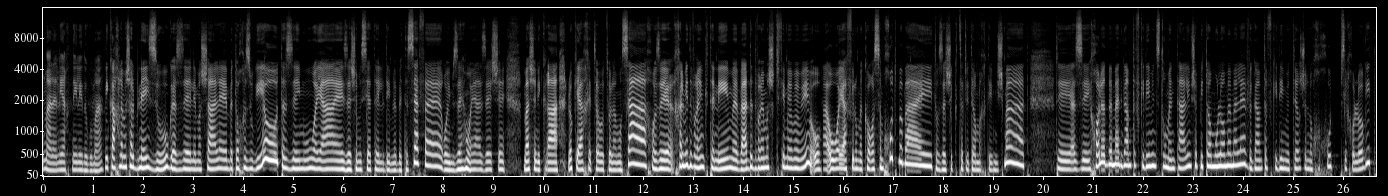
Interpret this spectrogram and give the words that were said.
מה, נניח, תני לי דוגמה. ניקח למשל בני זוג, אז אה, למשל אה, בתוך הזוגיות, אז אם הוא היה זה שמסיע את הילדים לבית הספר, או אם זה הוא היה זה שמה שנקרא, לוקח את האוטו למוסך, או זה החל מדברים קטנים ועד הדברים השוטפים היומיומיים, או הוא היה אפילו מקור הסמכות בבית, או זה שקצת יותר מכתיב משמעת. אה, אז יכול להיות באמת גם תפקידים אינסטרומנטליים שפתאום הוא לא ממלא, וגם תפקידים יותר של נוכחות פסיכולוגית,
